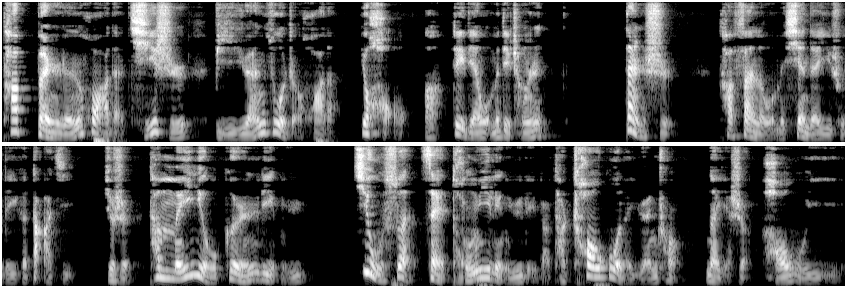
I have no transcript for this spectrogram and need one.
他本人画的其实比原作者画的要好啊，这点我们得承认。但是，他犯了我们现代艺术的一个大忌，就是他没有个人领域。就算在同一领域里边，他超过了原创，那也是毫无意义。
